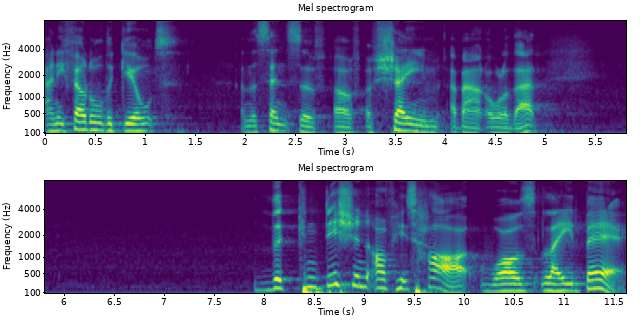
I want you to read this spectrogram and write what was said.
and he felt all the guilt and the sense of, of, of shame about all of that, the condition of his heart was laid bare.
